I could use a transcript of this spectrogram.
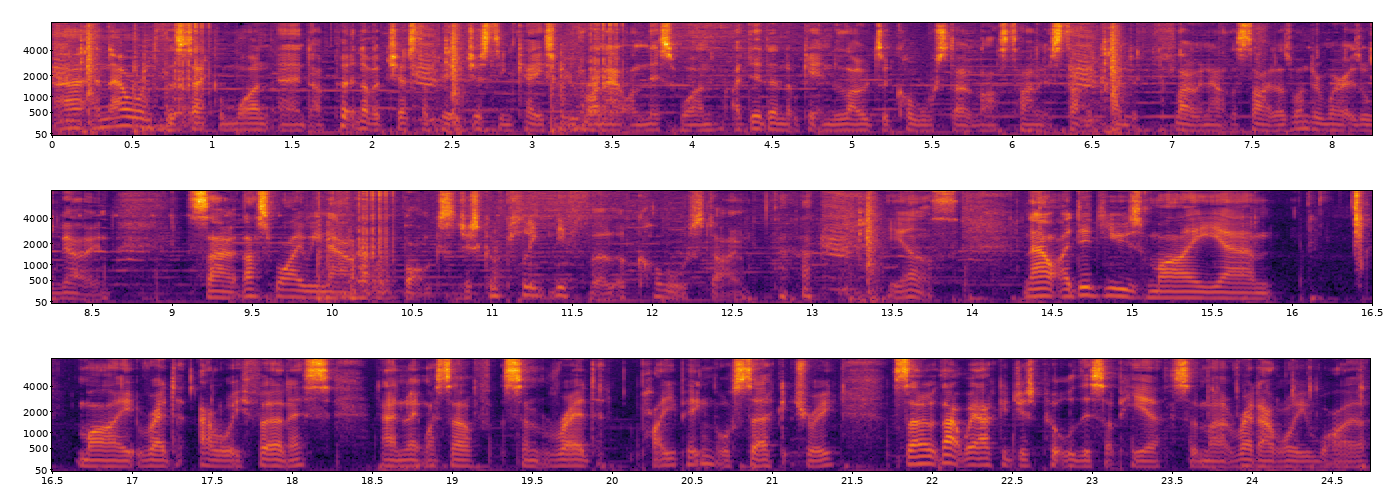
Uh, and now we're on to the second one, and I put another chest up here just in case we run out on this one. I did end up getting loads of cobblestone last time, and it started kind of flowing out the side. I was wondering where it was all going. So that's why we now have a box just completely full of cobblestone. yes. Now, I did use my... Um, my red alloy furnace and make myself some red piping or circuitry so that way I could just put all this up here some uh, red alloy wire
